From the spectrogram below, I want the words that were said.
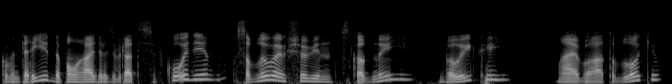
Коментарі допомагають розібратися в коді, особливо якщо він складний, великий, має багато блоків.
